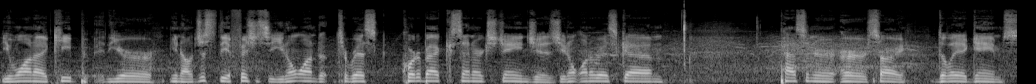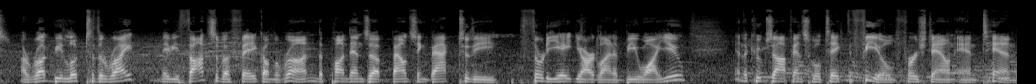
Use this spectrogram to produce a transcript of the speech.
you want to keep your, you know, just the efficiency. You don't want to, to risk quarterback center exchanges. You don't want to risk um, or sorry, delay of games. A rugby look to the right, maybe thoughts of a fake on the run. The punt ends up bouncing back to the 38 yard line of BYU, and the Cougs offense will take the field, first down and 10.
